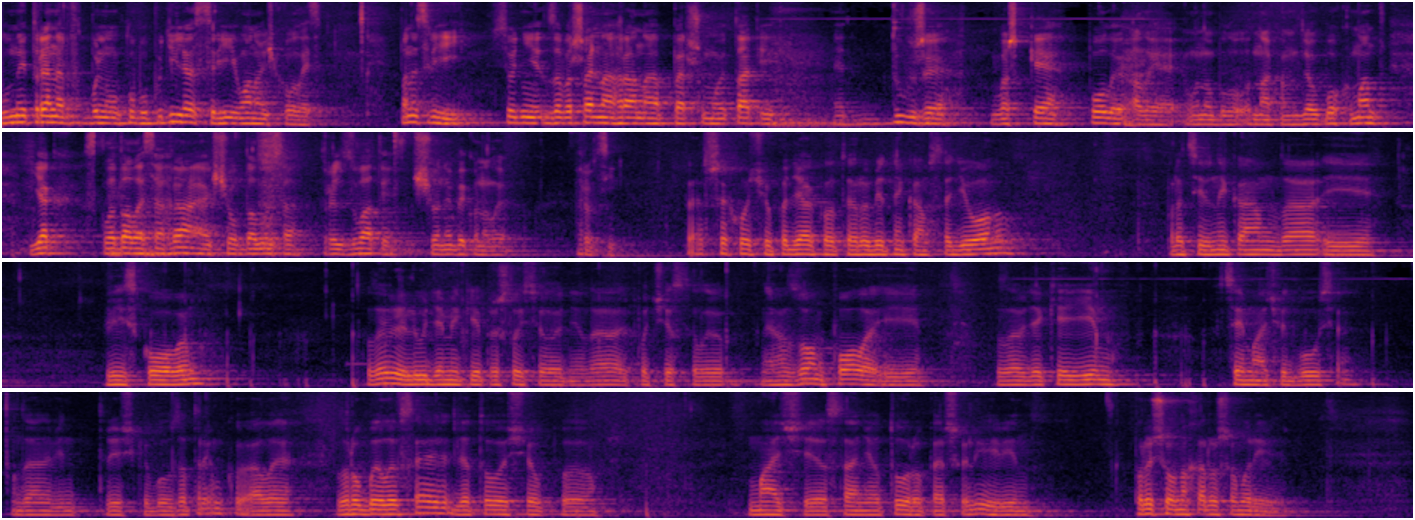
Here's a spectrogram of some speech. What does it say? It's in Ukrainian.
головний тренер футбольного клубу Поділля Сергій Іванович Ковалець. Пане Сергій, сьогодні завершальна гра на першому етапі. Е, Дуже важке поле, але воно було однаковим для обох команд. Як складалася гра, що вдалося реалізувати, що не виконали гравці? Перше хочу подякувати робітникам стадіону, працівникам да, і військовим, взагалі людям, які прийшли сьогодні, да, почистили газон, поле, і завдяки їм цей матч відбувся. Да, він трішки був затримкою, але зробили все для того, щоб е, матч останнього туру першої ліги він пройшов на хорошому рівні.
